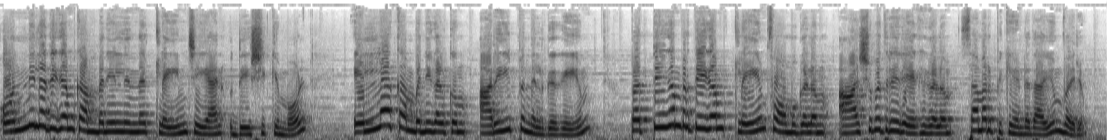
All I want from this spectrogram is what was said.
ഒന്നിലധികം കമ്പനിയിൽ നിന്ന് ക്ലെയിം ചെയ്യാൻ ഉദ്ദേശിക്കുമ്പോൾ എല്ലാ കമ്പനികൾക്കും അറിയിപ്പ് നൽകുകയും പ്രത്യേകം പ്രത്യേകം ക്ലെയിം ഫോമുകളും ആശുപത്രി രേഖകളും സമർപ്പിക്കേണ്ടതായും വരും.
